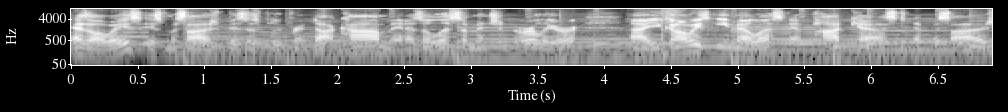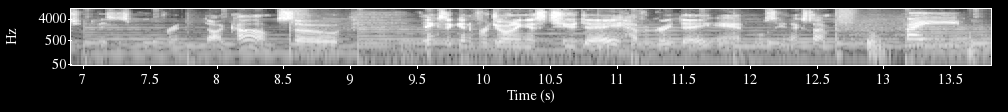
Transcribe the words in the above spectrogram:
as always, is massagebusinessblueprint.com. And as Allissa mentioned earlier, uh, you can always email us at podcast at massagebusinessblueprint.com. So, thanks again for joining us today. Have a great day, and we'll see you next time. Bye.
